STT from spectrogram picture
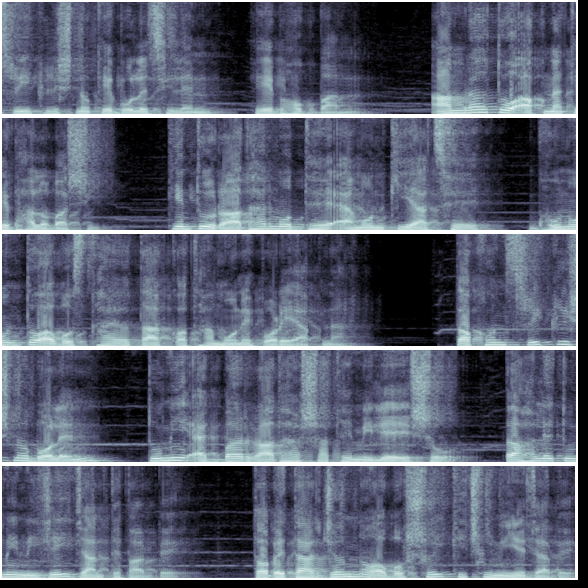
শ্রীকৃষ্ণকে বলেছিলেন, হে ভগবান, আমরাও তো আপনাকে ভালোবাসি, কিন্তু রাধার মধ্যে এমন কি আছে? ঘুমন্ত অবস্থায়ও তার কথা মনে পড়ে আপনার। তখন শ্রীকৃষ্ণ বলেন, তুমি একবার রাধার সাথে মিলে এসো, তাহলে তুমি নিজেই জানতে পারবে। তবে তার জন্য অবশ্যই কিছু নিয়ে যাবে।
